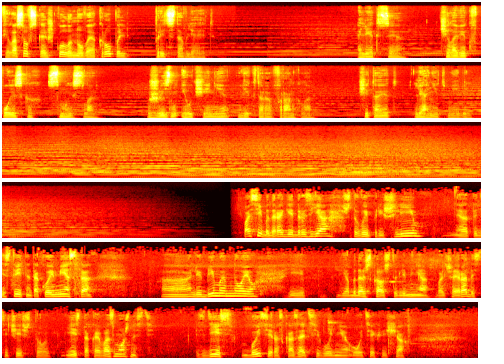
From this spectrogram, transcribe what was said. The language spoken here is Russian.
Философская школа «Новый Акрополь» представляет. Лекция «Человек в поисках смысла. Жизнь и учение Виктора Франкла» Читает Леонид Мебель Спасибо, дорогие друзья, что вы пришли. Это действительно такое место, э, любимое мною. И я бы даже сказал, что для меня большая радость и честь, что есть такая возможность здесь быть и рассказать сегодня о тех вещах,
